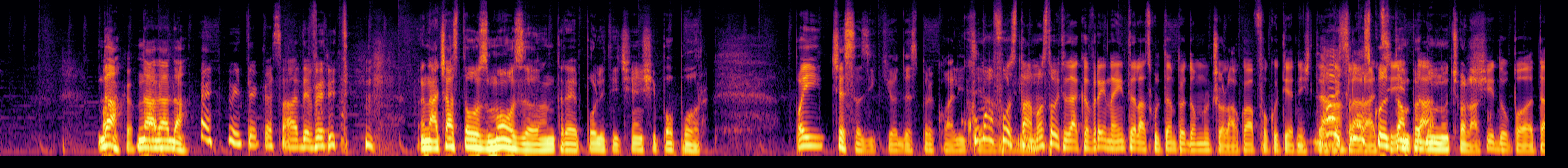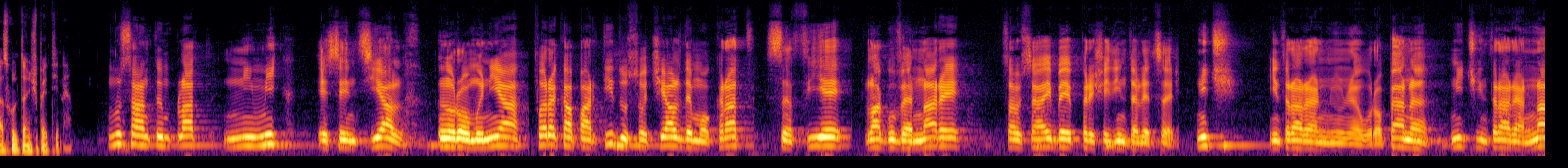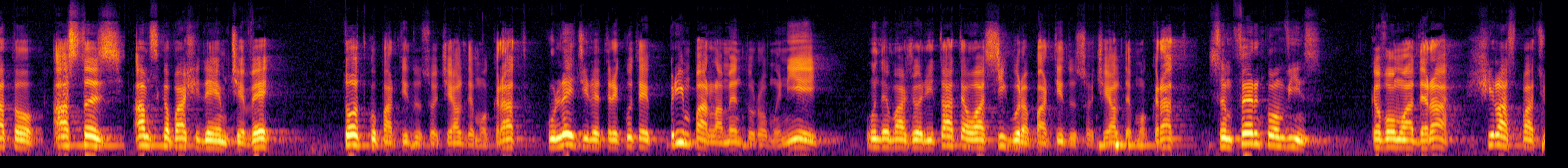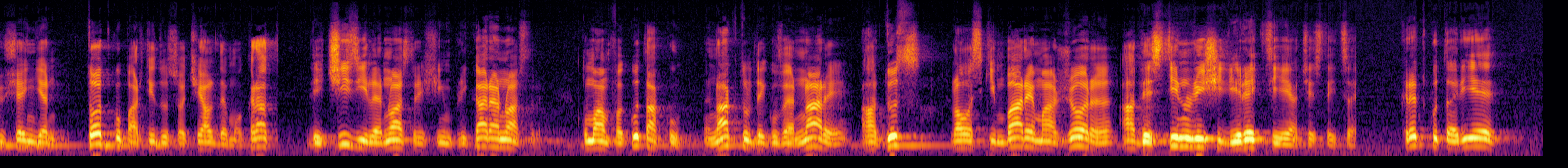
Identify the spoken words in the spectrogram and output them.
Da, Parcă, da, da, parcă. da. Eh, uite că s-a adeverit. În această ozmoză între politicieni și popor. Păi, ce să zic eu despre coaliția? Cum a fost din- anul ăsta? Uite, dacă vrei, înainte îl ascultăm pe domnul Ciolacu, a făcut ieri niște Da, să-l declarații. ascultăm pe domnul Ciolacu. Și după te ascultăm și pe tine. Nu s-a întâmplat nimic esențial în România fără ca Partidul Social Democrat să fie la guvernare sau să aibă președintele țării. Nici intrarea în Uniunea Europeană, nici intrarea în NATO. Astăzi am scăpat și de MCV, tot cu Partidul Social Democrat, cu legile trecute prin Parlamentul României, unde majoritatea o asigură Partidul Social Democrat. Sunt ferm convins că vom adera și la spațiul Schengen, tot cu Partidul Social Democrat, deciziile noastre și implicarea noastră, cum am făcut acum, în actul de guvernare, a dus la o schimbare majoră a destinului și direcției acestei țări. Cred cu tărie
